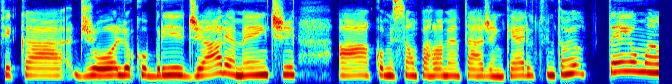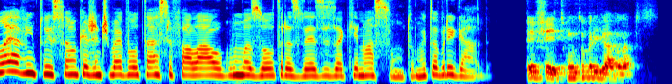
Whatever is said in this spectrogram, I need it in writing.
ficar de olho, cobrir diariamente a comissão parlamentar de inquérito. Então, eu tenho uma leve intuição que a gente vai voltar a se falar algumas outras vezes aqui no assunto. Muito obrigada. Perfeito, muito obrigado, Matos.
